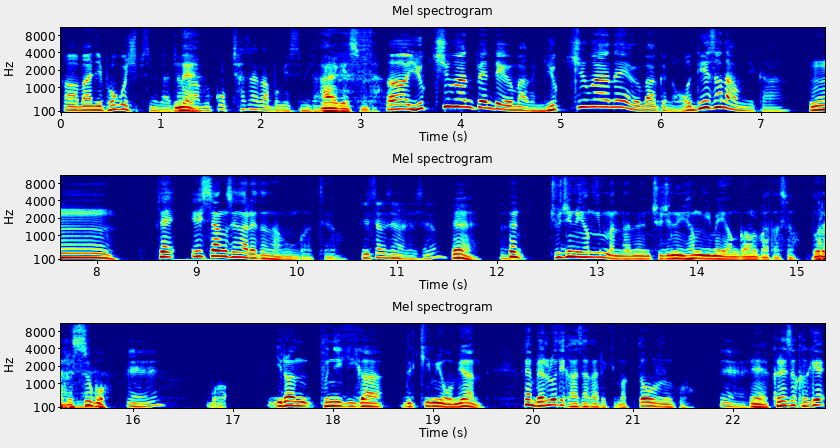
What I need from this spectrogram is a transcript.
어, 많이 보고 싶습니다. 저는 네. 한번 꼭 찾아가 보겠습니다. 알겠습니다. 어, 육중한 밴드의 음악은 육중한의 음악은 어디에서 나옵니까? 음 그냥 일상생활에서 나온 것 같아요. 일상생활에서요? 예, 그냥 주진우 형님 만나면 주진우 형님의 영감을 받아서 노래를 아, 쓰고 예. 뭐 이런 분위기가 느낌이 오면 그냥 멜로디 가사가 이렇게 막 떠오르고 예. 예, 그래서 그게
